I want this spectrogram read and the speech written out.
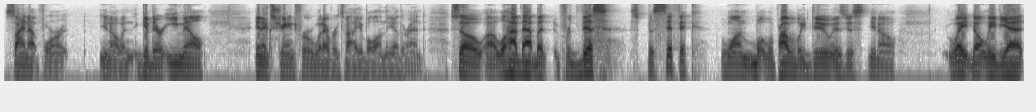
sign up for it, you know, and give their email in exchange for whatever is valuable on the other end. So uh, we'll have that, but for this specific one, what we'll probably do is just, you know, wait, don't leave yet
